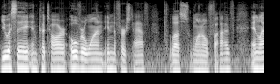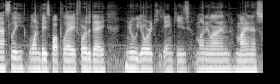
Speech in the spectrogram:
USA and Qatar over one in the first half, plus 105. And lastly, one baseball play for the day New York Yankees money line minus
